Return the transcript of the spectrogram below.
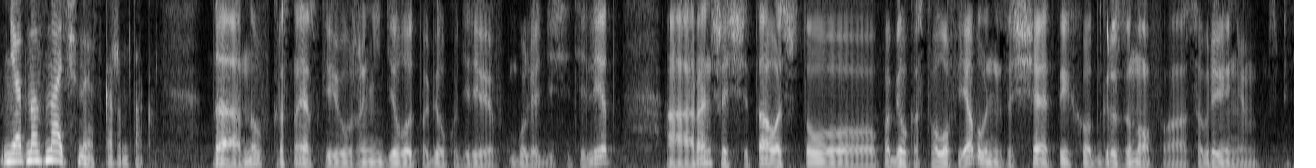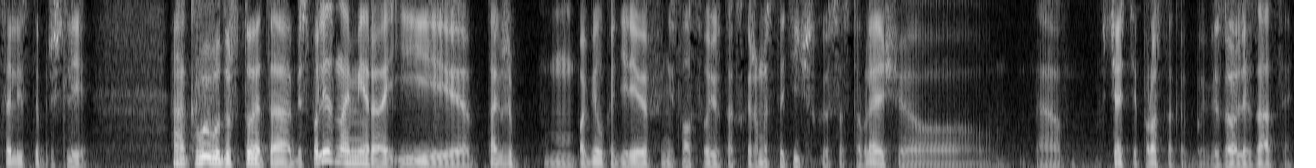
неоднозначная, скажем так. Да, но в Красноярске ее уже не делают побелку деревьев более 10 лет. А раньше считалось, что побелка стволов яблони защищает их от грызунов. А со временем специалисты пришли а, к выводу, что это бесполезная мера, и также побелка деревьев внесла свою, так скажем, эстетическую составляющую э, в части просто как бы визуализации.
